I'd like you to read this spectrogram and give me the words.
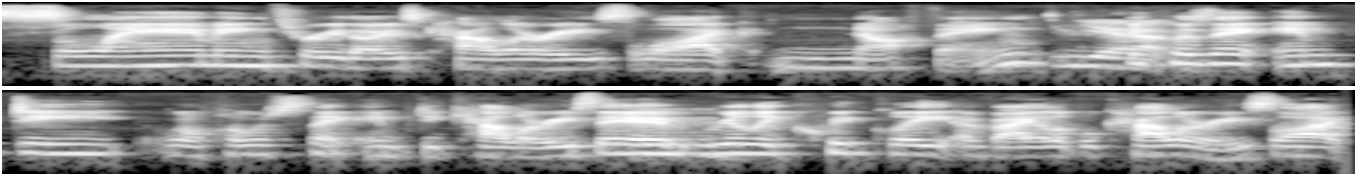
slamming through those calories like nothing yeah, because they're empty. Well, I would say empty calories. They're Mm. really quickly available calories, like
